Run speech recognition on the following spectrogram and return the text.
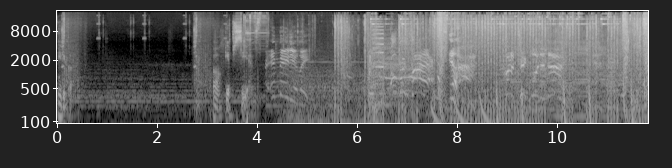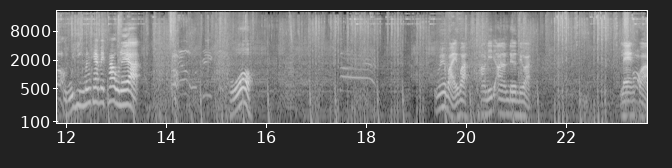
นี่ดีกว่า ออกเก็บเสียง immediately. Open fire! Gonna take more than that. โอ้โหยิงมันแค่ไม่เข้าเลยอะ Kill or be killed. โห ไม่ไหวว่ะ เอานี้เอาเดิมดีกว่า แรงกว่า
